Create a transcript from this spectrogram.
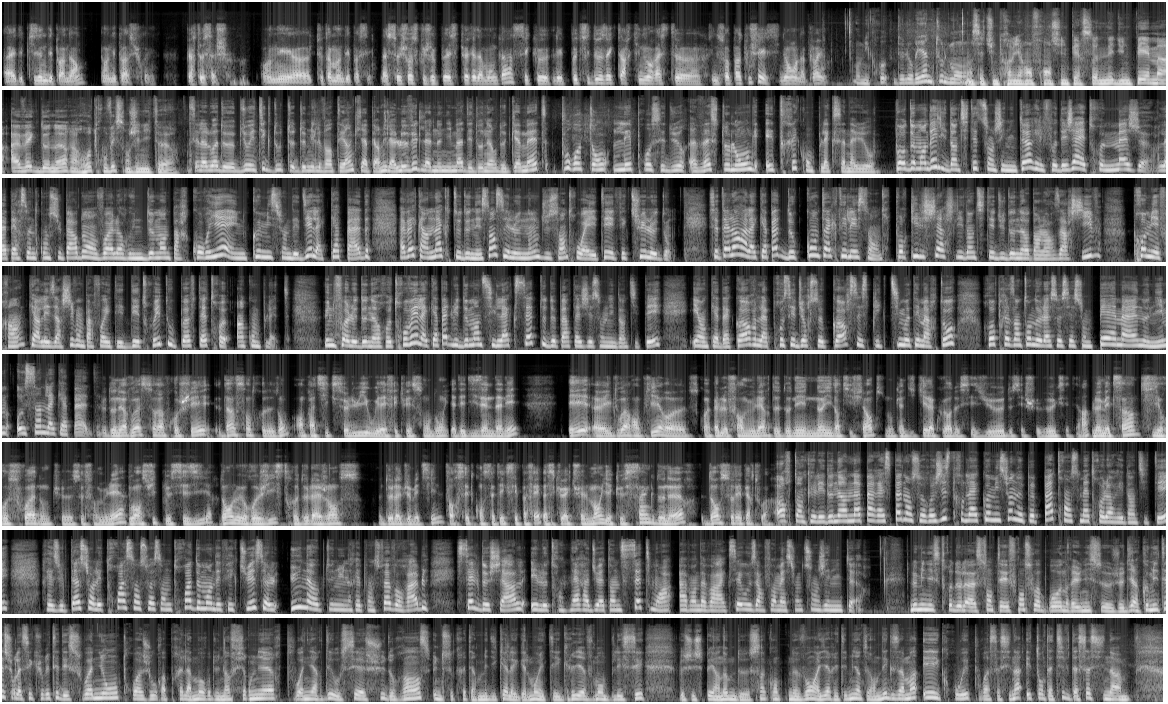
avec des petits indépendants et on n'est pas assuré perte sèche. On est euh, totalement dépassé. La seule chose que je peux espérer dans mon cas, c'est que les petits deux hectares qui nous restent, euh, ne soient pas touchés. Sinon, on n'a plus rien. Au micro de Lauriane Tout le monde. C'est une première en France. Une personne née d'une PMA avec donneur a retrouvé son géniteur. C'est la loi de bioéthique d'août 2021 qui a permis la levée de l'anonymat des donneurs de gamètes. Pour autant, les procédures restent longues et très complexes à Naïo. Pour demander l'identité de son géniteur, il faut déjà être majeur. La personne conçue pardon envoie alors une demande par courrier à une commission dédiée, la CAPAD, avec un acte de naissance et le nom du centre où a été effectué le don. C'est alors à la CAPAD de contacter les centres pour qu'ils cherchent l'identité du donneur dans leurs archives. Premier frein, car les archives ont parfois été détruites ou peuvent être incomplètes. Une fois le donneur retrouvé, la CAPAD lui demande s'il accepte de partager son identité. Et en cas d'accord, la procédure se corse, explique Timothée Marteau, représentant de l'association PMA Anonyme au sein de la CAPAD. Le donneur doit se rapprocher d'un centre de don, en pratique celui où il a effectué son don il y a des dizaines d'années, et euh, il doit remplir euh, ce qu'on appelle le formulaire de données non identifiantes, donc indiquer la couleur de ses yeux, de ses cheveux, etc. Le médecin qui reçoit donc euh, ce formulaire doit ensuite le saisir dans le registre de l'agence de la biomédecine. Force est de constater que c'est pas fait parce qu'actuellement, il n'y a que 5 donneurs dans ce répertoire. Or, tant que les donneurs n'apparaissent pas dans ce registre, la commission ne peut pas transmettre leur identité. Résultat, sur les 363 demandes effectuées, seule une a obtenu une réponse favorable, celle de Charles, et le trentenaire a dû attendre 7 mois avant d'avoir accès aux informations de son géniteur. Le ministre de la Santé, François Braun, réunit ce jeudi un comité sur la sécurité des soignants. Trois jours après la mort d'une infirmière poignardée au CHU de Reims, une secrétaire médicale a également été grièvement blessée. Le suspect, un homme de 59 ans, a hier été mis en examen et écroué pour assassinat et tentative d'assassinat.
